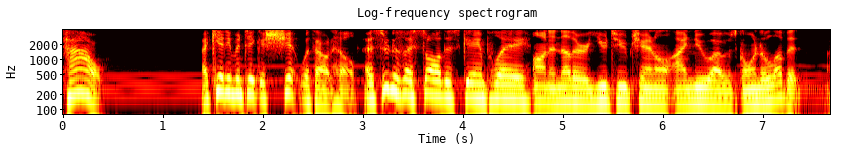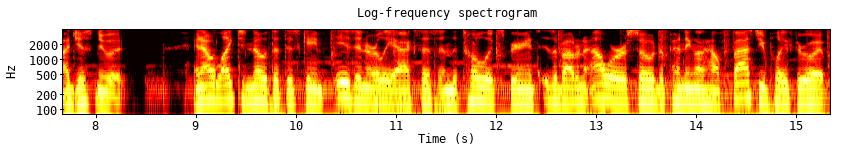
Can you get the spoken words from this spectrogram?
How? I can't even take a shit without help. As soon as I saw this gameplay on another YouTube channel, I knew I was going to love it. I just knew it. And I would like to note that this game is in early access and the total experience is about an hour or so depending on how fast you play through it.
